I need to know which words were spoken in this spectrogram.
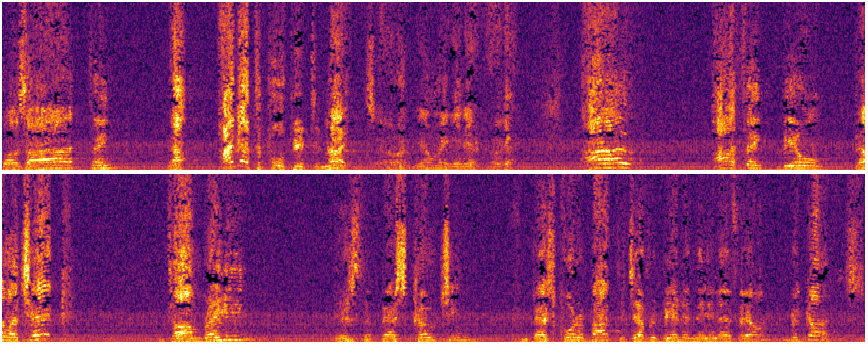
Because I think, now, I got the pulpit tonight, so it don't make any difference. Okay. I, I think Bill Belichick and Tom Brady is the best coaching and best quarterback that's ever been in the NFL, regardless.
